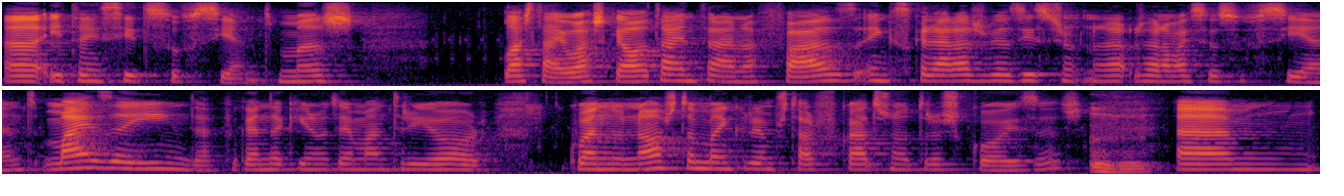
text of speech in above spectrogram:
ah, e tem sido suficiente. Mas lá está, eu acho que ela está a entrar na fase em que se calhar às vezes isso já não vai ser suficiente. Mais ainda, pegando aqui no tema anterior, quando nós também queremos estar focados noutras coisas, Uhum. um,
